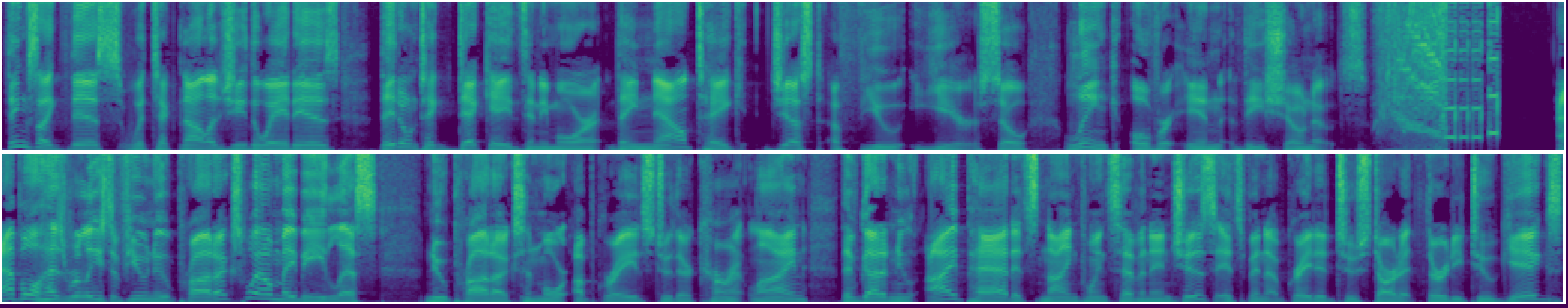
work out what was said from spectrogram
things like this with technology the way it is, they don't take decades anymore. They now take just a few years. So, link over in the show notes. Apple has released a few new products, well, maybe less new products and more upgrades to their current line. They've got a new iPad, it's 9.7 inches, it's been upgraded to start at 32 gigs,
